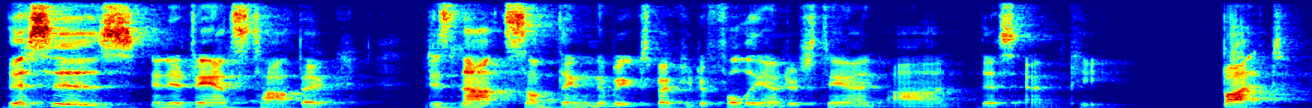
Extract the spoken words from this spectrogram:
This is an advanced topic. It is not something that we expect you to fully understand on this MP, but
